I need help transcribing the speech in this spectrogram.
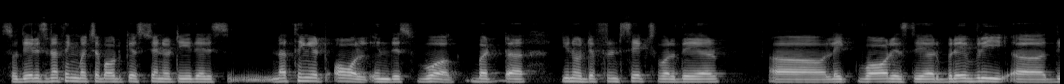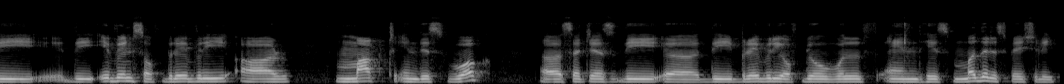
So there is nothing much about Christianity. There is nothing at all in this work. But uh, you know, different sects were there. Uh, like war is there. Bravery. Uh, the the events of bravery are marked in this work. Uh, such as the uh, the bravery of Beowulf and his mother especially,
